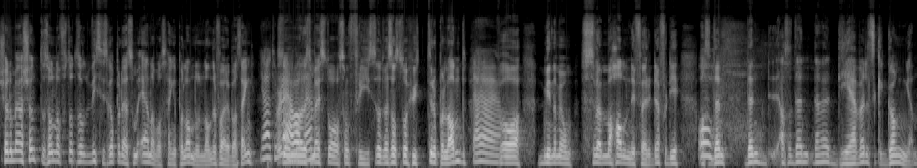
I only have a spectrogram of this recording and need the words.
Selv om jeg har skjønt det sånn, har forstått det sånn at hvis vi skal på det, så må en av oss henge på land, og den andre får være i basseng. Ja, jeg tror det er jeg liksom jeg stå sånn fryse, sånn, du sånn, stå og hutre på land. Ja, ja, ja. Og minner meg om svømmehallen i Førde, fordi altså, oh. den, den, altså, den, den der djevelske gangen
